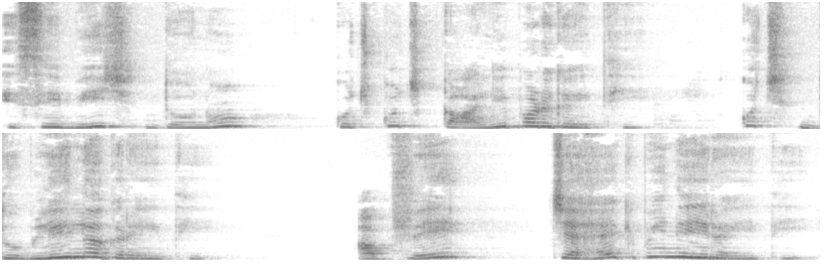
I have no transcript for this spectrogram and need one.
इसी बीच दोनों कुछ कुछ काली पड़ गई थी, कुछ दुबली लग रही थी। अब वे चहक भी नहीं रही थी,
